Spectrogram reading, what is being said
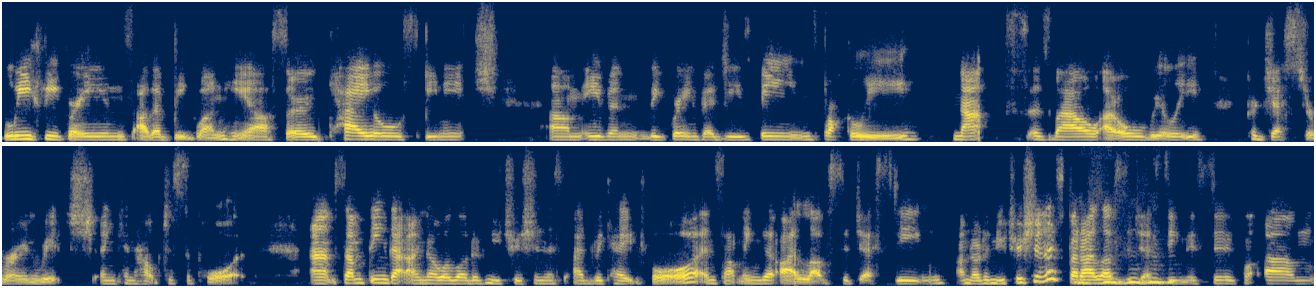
leafy greens are the big one here. So, kale, spinach, um, even the green veggies, beans, broccoli, nuts as well are all really progesterone rich and can help to support um, something that I know a lot of nutritionists advocate for, and something that I love suggesting. I'm not a nutritionist, but I love suggesting this to um,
